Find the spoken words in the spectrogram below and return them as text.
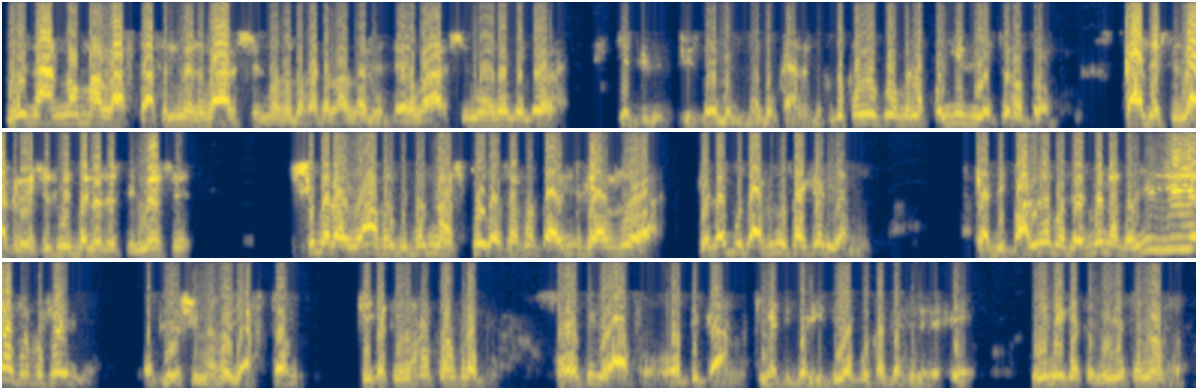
Δεν είναι ανώμαλα αυτά. Θέλουμε βάρσιμο, δεν το καταλαβαίνετε. Βάρσιμο εδώ και τώρα. Και επειδή δεν μπορείτε να το κάνετε. Αυτό το κάνω εγώ με ένα πολύ ιδιαίτερο τρόπο. Κάντε στην άκρη, εσείς μην μπαίνετε στη μέση. Σήμερα οι άνθρωποι μπαίνουν ασκούρα σε αυτά τα ηλίθια ζώα και δεν μου τα αφήνουν στα χέρια μου. Και αντιπαλεύονται εμένα τον ίδιο ή άνθρωπο ο ίδιος. Ο οποίος είμαι εδώ για αυτόν και για την ώρα του ανθρώπου. Ό,τι γράφω, ό,τι κάνω και για την πολιτεία που θα καθιδρυθεί είναι για τον ίδιο τον άνθρωπο.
